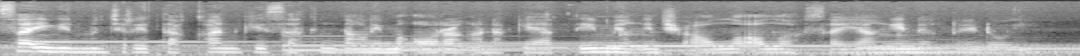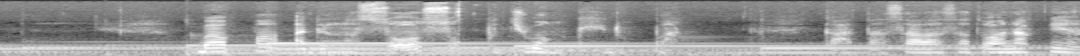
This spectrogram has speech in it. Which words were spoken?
saya ingin menceritakan kisah tentang lima orang anak yatim yang insya Allah Allah sayangi dan ridhoi. Bapak adalah sosok pejuang kehidupan, kata salah satu anaknya.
